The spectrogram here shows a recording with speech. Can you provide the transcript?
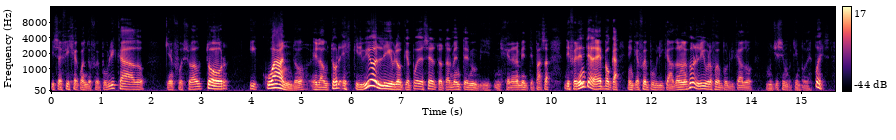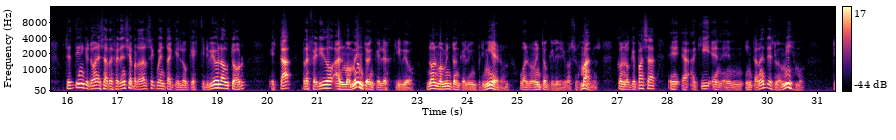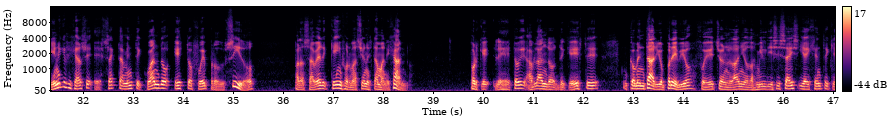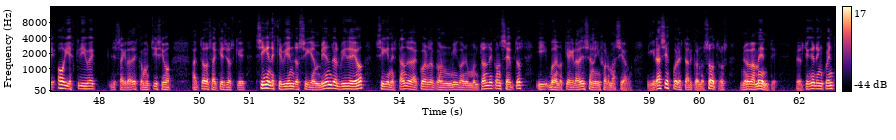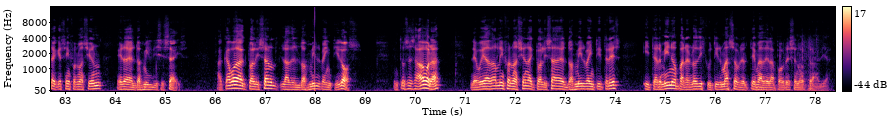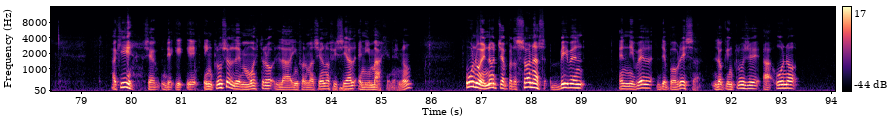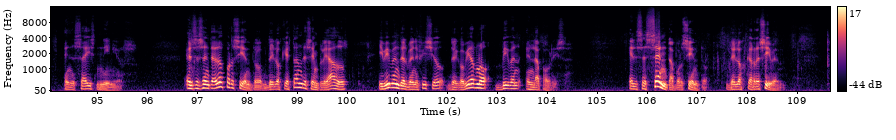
y se fija cuándo fue publicado, quién fue su autor y cuándo el autor escribió el libro, que puede ser totalmente, y generalmente pasa, diferente a la época en que fue publicado. A lo mejor el libro fue publicado muchísimo tiempo después. Usted tiene que tomar esa referencia para darse cuenta que lo que escribió el autor está referido al momento en que lo escribió no al momento en que lo imprimieron o al momento en que le llegó a sus manos. Con lo que pasa eh, aquí en, Internet es lo mismo. Tiene que fijarse exactamente cuándo esto fue producido para saber qué información está manejando. Porque les estoy hablando de que este comentario previo fue hecho en el año 2016 y hay gente que hoy escribe, les agradezco muchísimo, a todos aquellos que siguen escribiendo, siguen viendo el video, siguen estando de acuerdo conmigo en un montón de conceptos y bueno, que agradecen la información. Y gracias por estar con nosotros nuevamente. Pero tengan en cuenta que esa información era del 2016. Acabo de actualizar la del 2022. Entonces ahora le voy a dar la información actualizada del 2023 y termino para no discutir más sobre el tema de la pobreza en Australia. Aquí incluso le muestro la información oficial en imágenes, ¿no? Uno en ocho personas viven en nivel de pobreza, lo que incluye a uno en seis niños. El 62% de los que están desempleados y viven del beneficio del gobierno viven en la pobreza. El 60% de los que reciben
